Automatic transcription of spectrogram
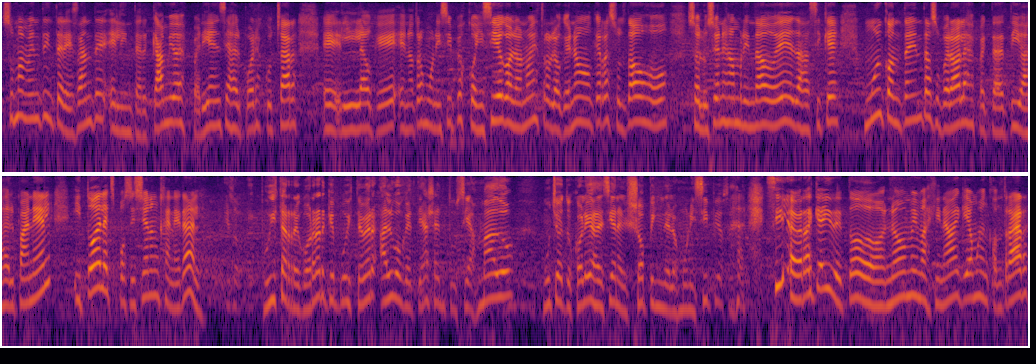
Sumamente interesante el intercambio de experiencias, el poder escuchar eh, lo que en otros municipios coincide con lo nuestro, lo que no, qué resultados o soluciones han brindado ellas. Así que muy contenta, superado las expectativas. El panel y toda la exposición en general. ¿Pudiste recorrer? ¿Qué pudiste ver? ¿Algo que te haya entusiasmado? Muchos de tus colegas decían el shopping de los municipios. Sí, la verdad que hay de todo. No me imaginaba que íbamos a encontrar.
